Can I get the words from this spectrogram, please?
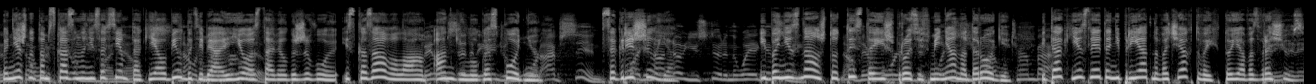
Конечно, там сказано не совсем так. «Я убил бы тебя, а ее оставил бы живую». И сказал Валаам ангелу Господню, «Согрешил я, ибо не знал, что ты стоишь против меня на дороге. Итак, если это неприятно в очах твоих, то я возвращусь».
